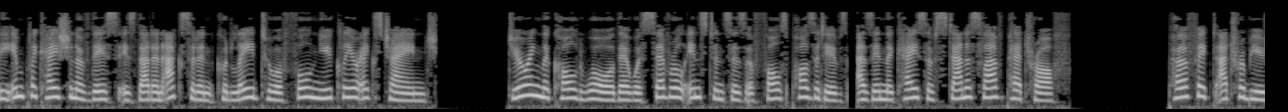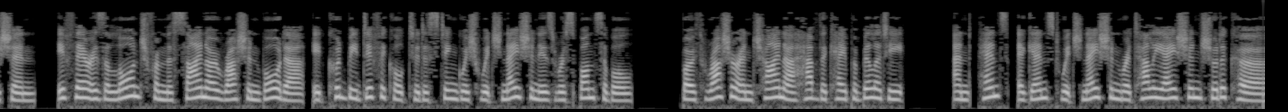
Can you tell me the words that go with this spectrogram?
The implication of this is that an accident could lead to a full nuclear exchange. During the Cold War there were several instances of false positives, as in the case of Stanislav Petrov. Perfect attribution. If there is a launch from the Sino-Russian border, it could be difficult to distinguish which nation is responsible. Both Russia and China have the capability and, hence, against which nation retaliation should occur.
